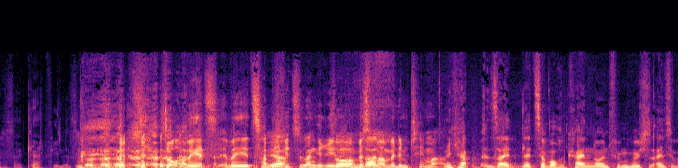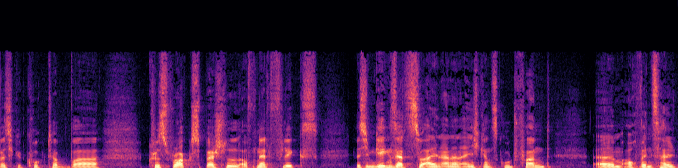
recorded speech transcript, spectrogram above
Das erklärt vieles. so, aber jetzt, aber jetzt habe ich Ja. viel zu lange geredet. So, wir müssen dann- mal mit dem Thema. Ich habe seit letzter Woche keinen neuen Film geguckt. Das Einzige, was ich geguckt habe, war Chris Rock Special auf Netflix, das ich im Gegensatz zu allen anderen eigentlich ganz gut fand. Ähm, auch wenn es halt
